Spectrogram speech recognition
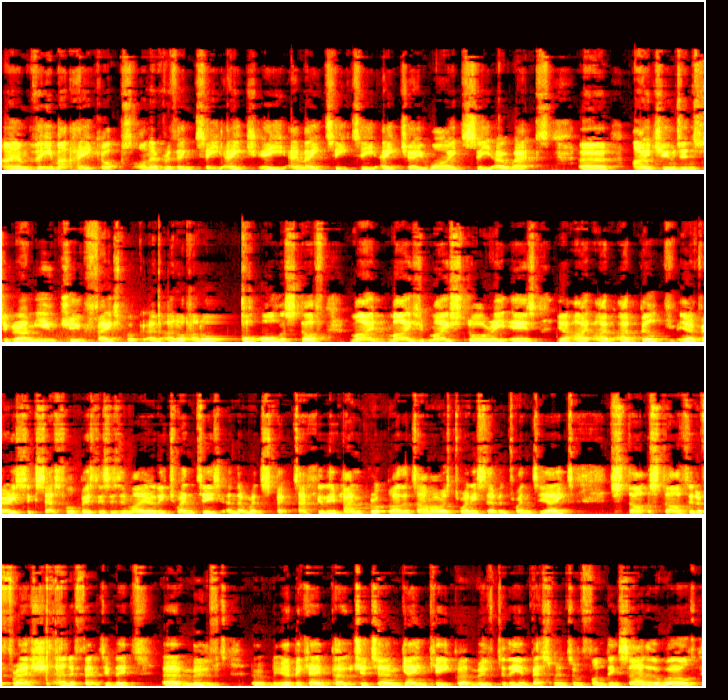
I am the Matt Haycox on everything. T H E M A T T H A Y C O X. Uh, iTunes, Instagram, YouTube, Facebook, and, and, and all, all, all, the stuff. My my my story is, you know, I, I, built you know very successful businesses in my early twenties, and then went spectacularly bankrupt by the time I was 27, 28 start, started afresh and effectively uh, moved, uh, became poacher term gamekeeper, moved to the investment and funding side of the world.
